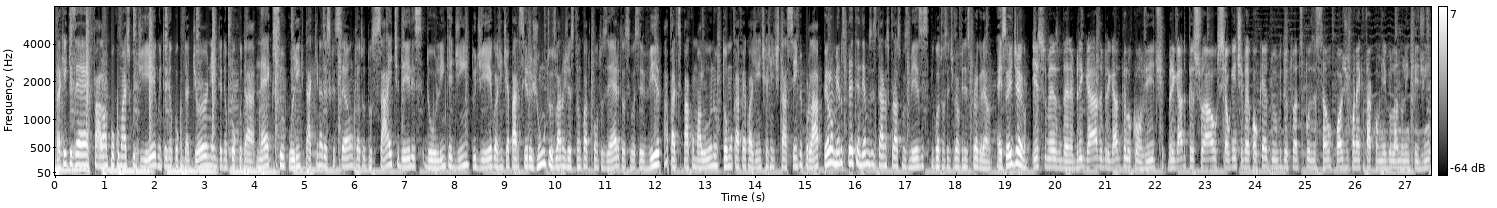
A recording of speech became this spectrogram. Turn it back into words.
Para quem quiser falar um pouco mais com o Diego, entender um pouco da Journey, entender um pouco da Nexo, o link tá aqui na descrição, tanto do site deles, do LinkedIn, do Diego. A gente é parceiro juntos lá no Gestão 4.0. Então, se você vir a participar como aluno, toma um café com a gente, que a gente está sempre por lá. Pelo menos pretendemos estar nos próximos meses, enquanto você estiver ouvindo esse programa. É isso aí, Diego. Isso mesmo, Dani. Obrigado, obrigado pelo convite. Obrigado, pessoal. Se alguém tiver qualquer dúvida, eu estou à disposição. Pode conectar comigo lá no LinkedIn.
